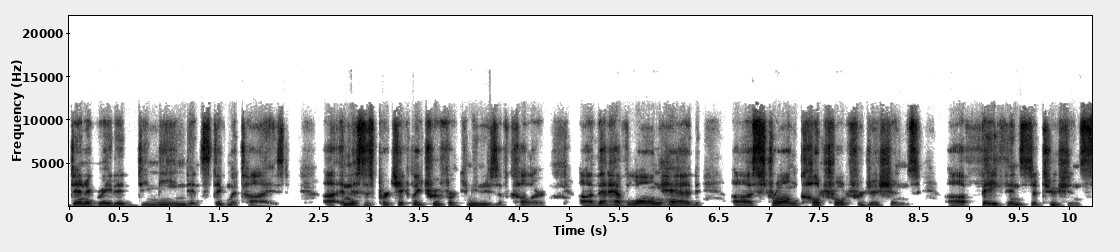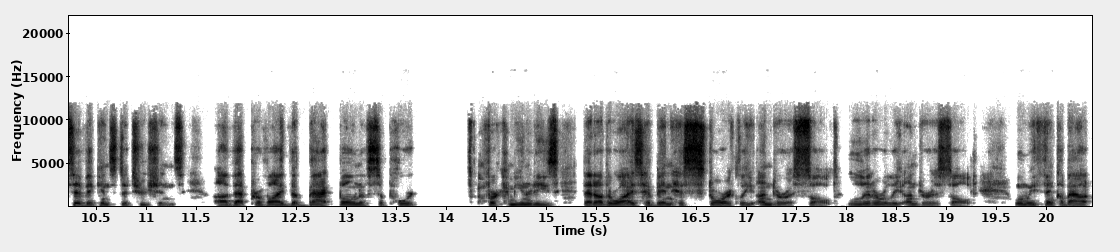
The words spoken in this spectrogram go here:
denigrated, demeaned, and stigmatized. Uh, and this is particularly true for communities of color uh, that have long had uh, strong cultural traditions, uh, faith institutions, civic institutions uh, that provide the backbone of support for communities that otherwise have been historically under assault, literally under assault. When we think about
